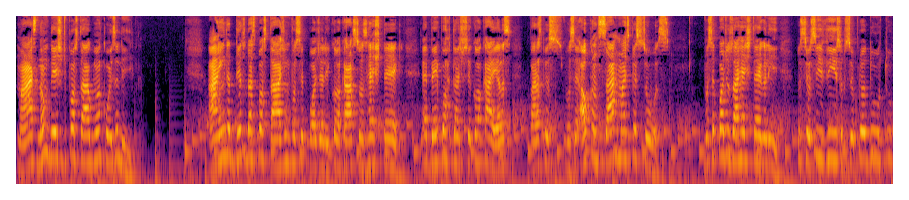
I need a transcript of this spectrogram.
mas não deixe de postar alguma coisa ali. Ainda dentro das postagens você pode ali colocar as suas hashtags. É bem importante você colocar elas para as pessoas, você alcançar mais pessoas. Você pode usar a hashtag ali do seu serviço, do seu produto,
